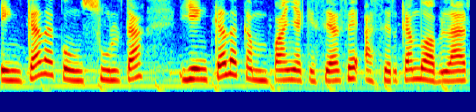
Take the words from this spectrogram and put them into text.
en cada consulta y en cada campaña que se hace acercando a hablar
